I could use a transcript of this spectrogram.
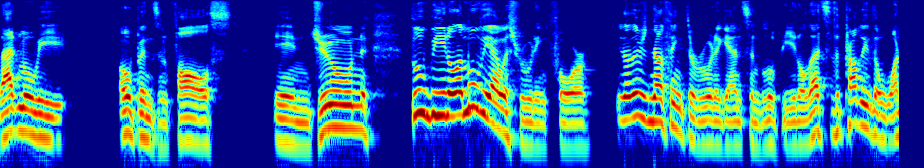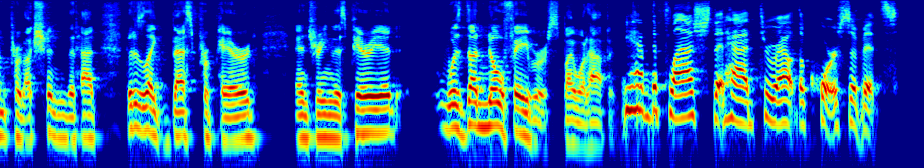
That movie opens and falls in June. Blue Beetle, a movie I was rooting for you know, there's nothing to root against in Blue Beetle. That's the, probably the one production that had that is like best prepared entering this period. Was done no favors by what happened. You have the Flash that had throughout the course of its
